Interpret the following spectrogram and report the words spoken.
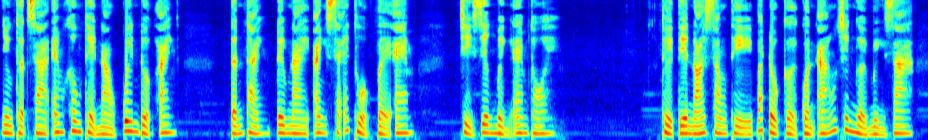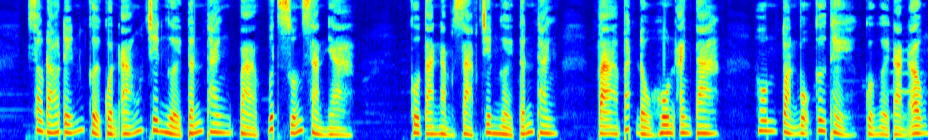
Nhưng thật ra em không thể nào quên được anh. Tấn Thanh, đêm nay anh sẽ thuộc về em, chỉ riêng mình em thôi. Thủy Tiên nói xong thì bắt đầu cởi quần áo trên người mình ra, sau đó đến cởi quần áo trên người Tấn Thanh và vứt xuống sàn nhà. Cô ta nằm dạp trên người Tấn Thanh và bắt đầu hôn anh ta, hôn toàn bộ cơ thể của người đàn ông.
